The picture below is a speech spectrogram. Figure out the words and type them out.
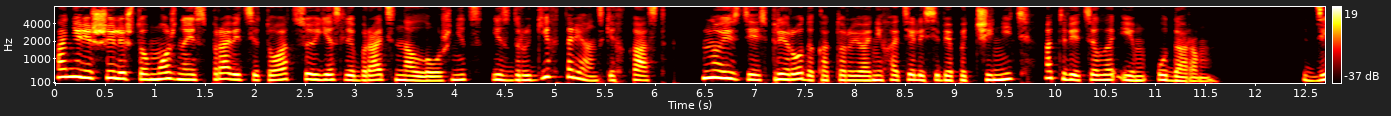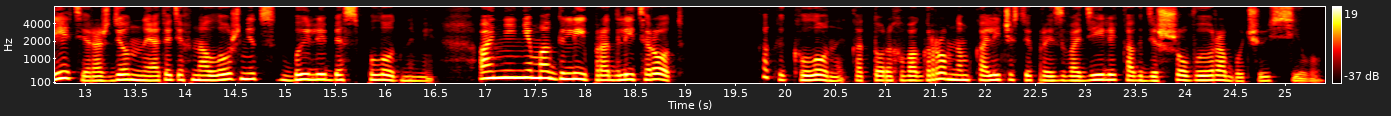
Они решили, что можно исправить ситуацию, если брать наложниц из других тарианских каст, но и здесь природа, которую они хотели себе подчинить, ответила им ударом. Дети, рожденные от этих наложниц, были бесплодными. Они не могли продлить род, как и клоны, которых в огромном количестве производили как дешевую рабочую силу.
